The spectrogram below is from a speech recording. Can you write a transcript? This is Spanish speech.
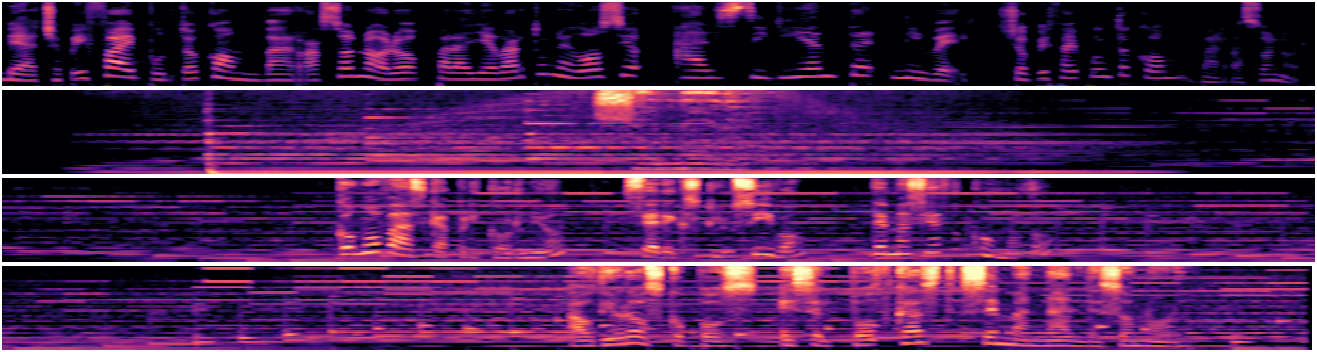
Ve a shopify.com barra sonoro para llevar tu negocio al siguiente nivel. Shopify.com barra sonoro. Sonoro. ¿Cómo vas, Capricornio? ¿Ser exclusivo? ¿Demasiado cómodo? Audioróscopos es el podcast semanal de Sonoro.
